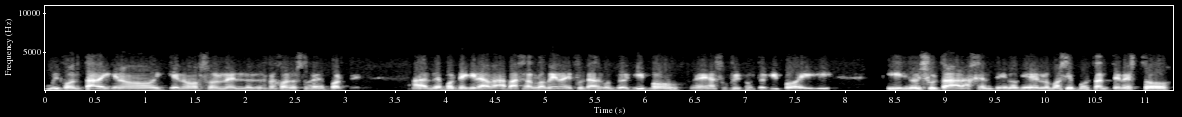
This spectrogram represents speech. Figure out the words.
muy contada y que no y que no son el reflejo de nuestro deporte. Al deporte hay que ir a, pasarlo bien, a disfrutar con tu equipo, ¿eh? a sufrir con tu equipo y, y no insultar a la gente. Lo que lo más importante en esto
